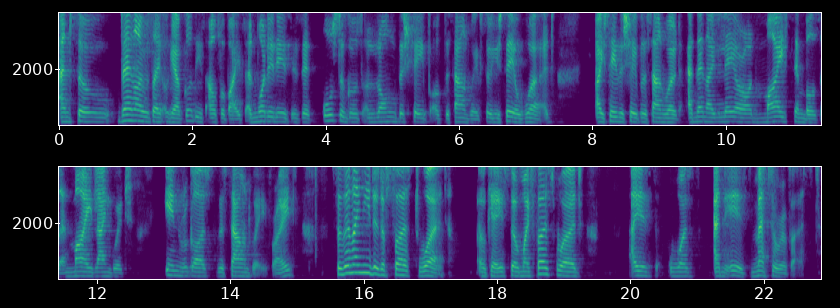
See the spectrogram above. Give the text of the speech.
And so then I was like, okay, I've got these alphabets. And what it is, is it also goes along the shape of the sound wave. So you say a word, I say the shape of the sound word, and then I layer on my symbols and my language in regards to the sound wave, right? So then I needed a first word. Okay. So my first word is, was, and is meta reversed.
